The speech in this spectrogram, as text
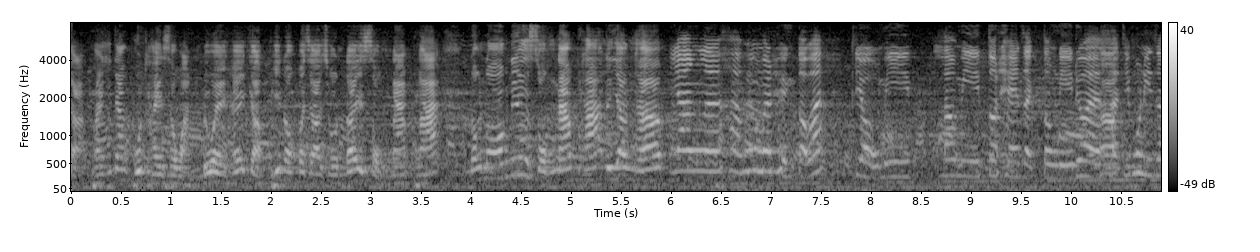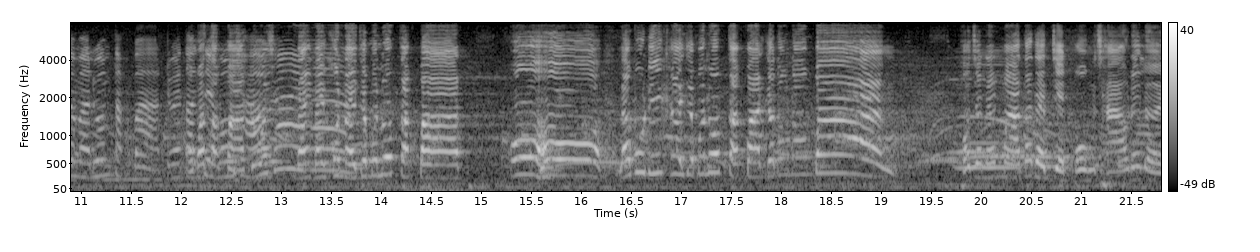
จากพระที่นั่งพุทธไทยสวรรค์ด้วยให้กับพี่น้องประชาชนได้ส่งน้ำพระ น้องๆเนี่ยส่งน้ำพระหรือยังครับ ยังเลยค่ะเพิ่งมาถึงแต่ว่าเดี๋ยวมีเรามีตัวแทนจากตรงนี้ด้วยครัค่ะ บ ที่พรุ่งนี้จะมาร่วมตักบาตรด้วยตอนมาเจ็ดตักโมงบาตรเช้าด้วยใช่ในในค่ะคนไหนจะมาร่วมตักบาตรโอ้โห แล้วพรุ่งนี้ใครจะมาร่วมตักบาตรกับน้องๆบ้าง เพราะฉะนั้นมาตั้งแต่7โมงเช้าได้เลย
